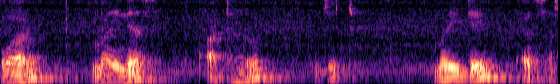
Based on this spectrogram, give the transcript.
ওয়াই মাইনাস আঠারো জেড মানে এটাই অ্যান্সার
